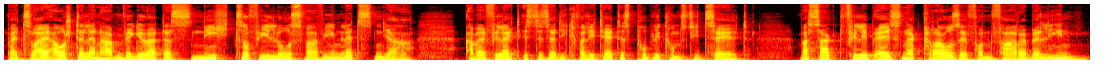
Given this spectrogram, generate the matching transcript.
Bei zwei Ausstellern haben wir gehört, dass nicht so viel los war wie im letzten Jahr. Aber vielleicht ist es ja die Qualität des Publikums, die zählt. Was sagt Philipp Elsner Krause von Fahrer Berlin?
